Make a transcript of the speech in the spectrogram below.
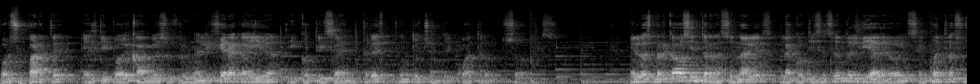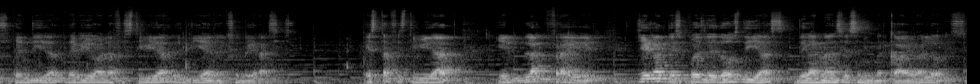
Por su parte, el tipo de cambio sufrió una ligera caída y cotiza en 3.84 soles. En los mercados internacionales, la cotización del día de hoy se encuentra suspendida debido a la festividad del Día de Acción de Gracias. Esta festividad y el Black Friday llegan después de dos días de ganancias en el mercado de valores.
